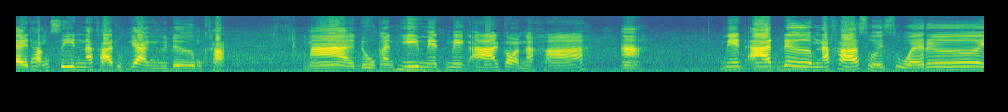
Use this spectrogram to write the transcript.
ด ๆ ทั้งสิ้นนะคะ ทุกอย่างอยู่เดิมค่ะ มาดูกันที่เม็ดเมคอาร์ตก่อนนะคะ อะเม็ดอาร์ตเดิมนะคะ สวยๆเลย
